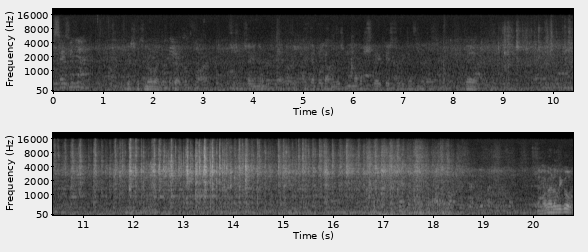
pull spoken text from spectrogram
Passa a pagar 6 e 20. Este funcionou bem, por acaso. Vocês não percebem tempo por causa deles que não dá para perceber que este tudo aqui é assim da É. Olha, agora ligou.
